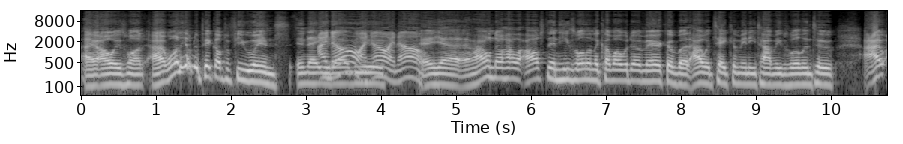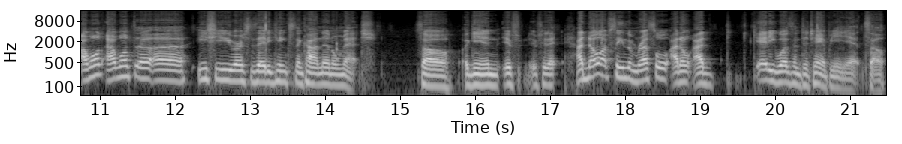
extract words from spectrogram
I always want I want him to pick up a few wins in AEW. I know, I know, I know. Uh, yeah, and I don't know how often he's willing to come over to America, but I would take him anytime he's willing to. I, I want I want the uh, Ishii versus Eddie Kingston Continental match. So again, if if it, I know I've seen them wrestle, I don't I Eddie wasn't the champion yet. So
